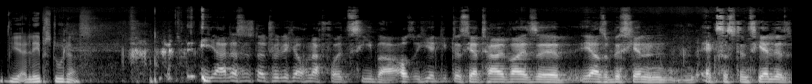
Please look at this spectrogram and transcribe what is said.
Wie erlebst du das? Ja, das ist natürlich auch nachvollziehbar. Also hier gibt es ja teilweise ja so ein bisschen existenzielle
